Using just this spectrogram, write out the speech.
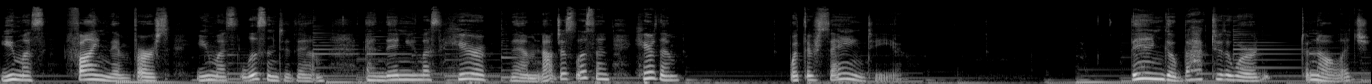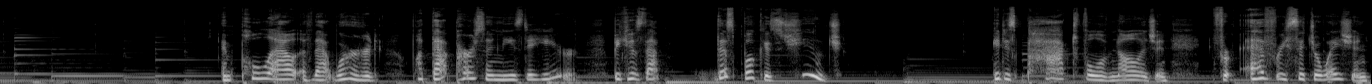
You must find them first. You must listen to them. And then you must hear them. Not just listen, hear them, what they're saying to you. Then go back to the word, to knowledge, and pull out of that word what that person needs to hear. Because that this book is huge. It is packed full of knowledge and for every situation.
